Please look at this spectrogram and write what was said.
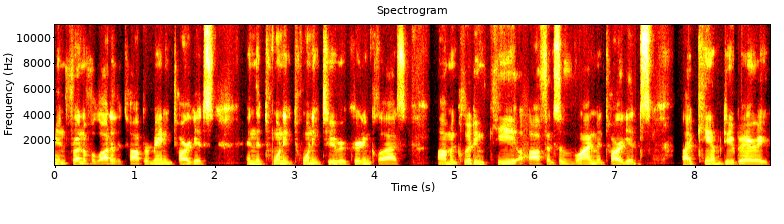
in front of a lot of the top remaining targets in the 2022 recruiting class, um, including key offensive lineman targets like Cam Dewberry,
